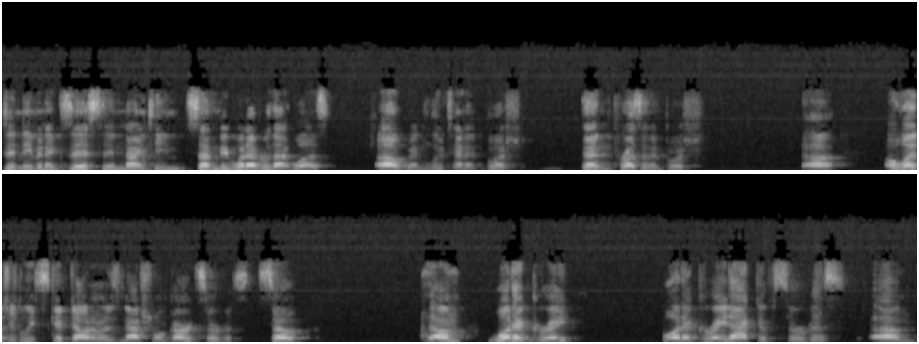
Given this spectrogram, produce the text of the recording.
didn't even exist in 1970, whatever that was, uh, when Lieutenant Bush, then President Bush, uh, allegedly skipped out on his National Guard service. So, um, what a great, what a great act of service um,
